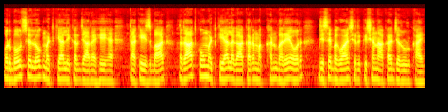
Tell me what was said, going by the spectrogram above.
और बहुत से लोग मटकियाँ लेकर जा रहे हैं ताकि इस बार रात को मटकियाँ लगाकर मक्खन भरे और जिसे भगवान श्री कृष्ण आकर ज़रूर खाए।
